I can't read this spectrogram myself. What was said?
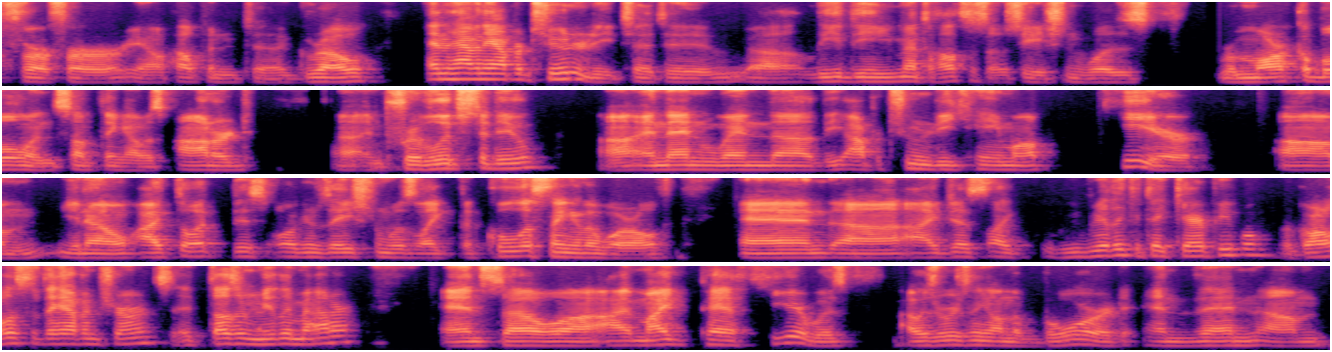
for for you know helping to grow and having the opportunity to to lead the Mental Health Association was remarkable and something I was honored and privileged to do. Uh, and then when uh, the opportunity came up here, um, you know, I thought this organization was like the coolest thing in the world. And uh, I just like, we really could take care of people, regardless if they have insurance. It doesn't really matter. And so uh, I, my path here was I was originally on the board and then um,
